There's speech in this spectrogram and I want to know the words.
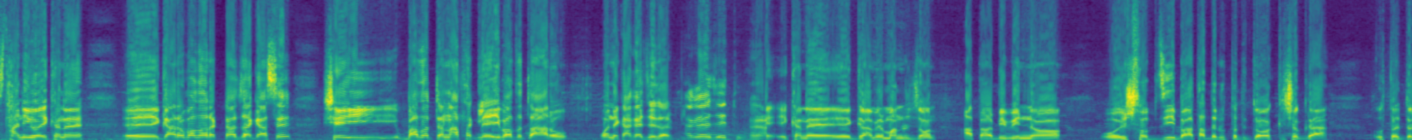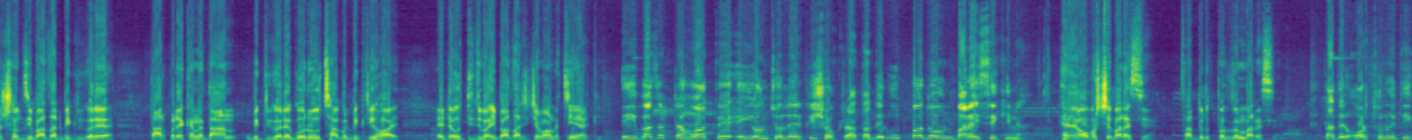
স্থানীয় এখানে গারো বাজার একটা জায়গা আছে সেই বাজারটা না থাকলে এই বাজারটা আরও অনেক আগে যেত আর কি। হ্যাঁ, এখানে গ্রামের মানুষজন আপনার বিভিন্ন ওই সবজি বা তাদের উৎপাদিত কৃষকরা উৎপাদিত সবজি বাজার বিক্রি করে তারপরে এখানে ধান বিক্রি করে গরু ছাগল বিক্রি হয়। এটা ঐতিহ্যবাহী বাজার হিসেবে আমরা চিনি আর কি এই বাজারটা হওয়াতে এই অঞ্চলের কৃষকরা তাদের উৎপাদন বাড়াইছে কিনা? হ্যাঁ অবশ্যই বাড়াইছে। তাদের উৎপাদন বাড়াইছে। তাদের অর্থনৈতিক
